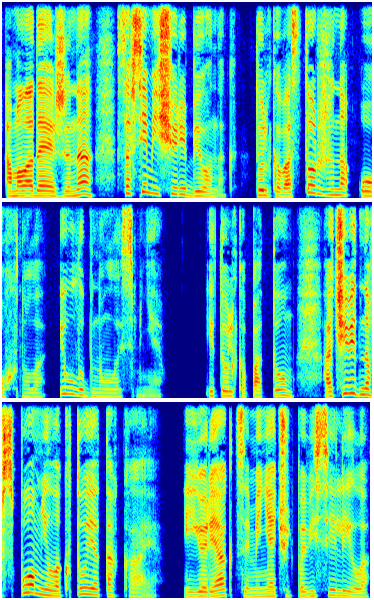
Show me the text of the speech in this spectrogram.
А молодая жена совсем еще ребенок, только восторженно охнула и улыбнулась мне. И только потом, очевидно, вспомнила, кто я такая. Ее реакция меня чуть повеселила.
